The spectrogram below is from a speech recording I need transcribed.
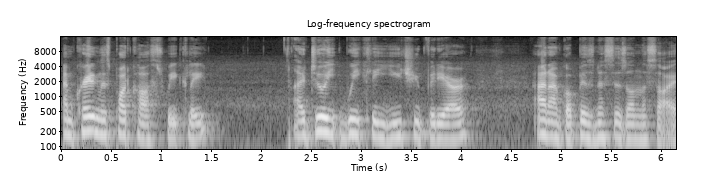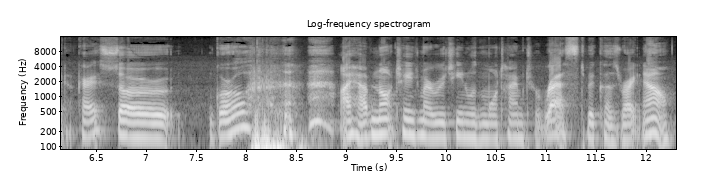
I'm creating this podcast weekly. I do a weekly YouTube video and I've got businesses on the side. Okay. So, girl, I have not changed my routine with more time to rest because right now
